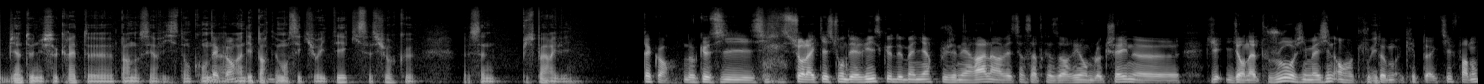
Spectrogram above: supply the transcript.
bien tenues secrètes par nos services. Donc on a un département sécurité qui s'assure que ça ne puisse pas arriver. D'accord. Donc euh, si, sur la question des risques de manière plus générale, investir sa trésorerie en blockchain, euh, il y en a toujours, j'imagine, en crypto, cryptoactif, pardon,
